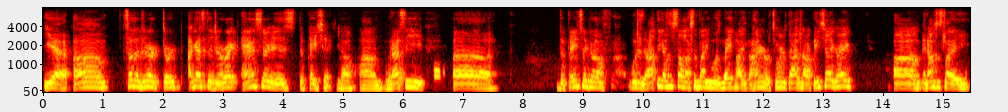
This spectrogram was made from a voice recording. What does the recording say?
yeah. Um. So the direct, dir- I guess the direct answer is the paycheck. You know, um, when I see uh, the paycheck of what is it? I think I just saw somebody was making like hundred or two hundred thousand dollar paycheck, right? Um, and I was just like,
